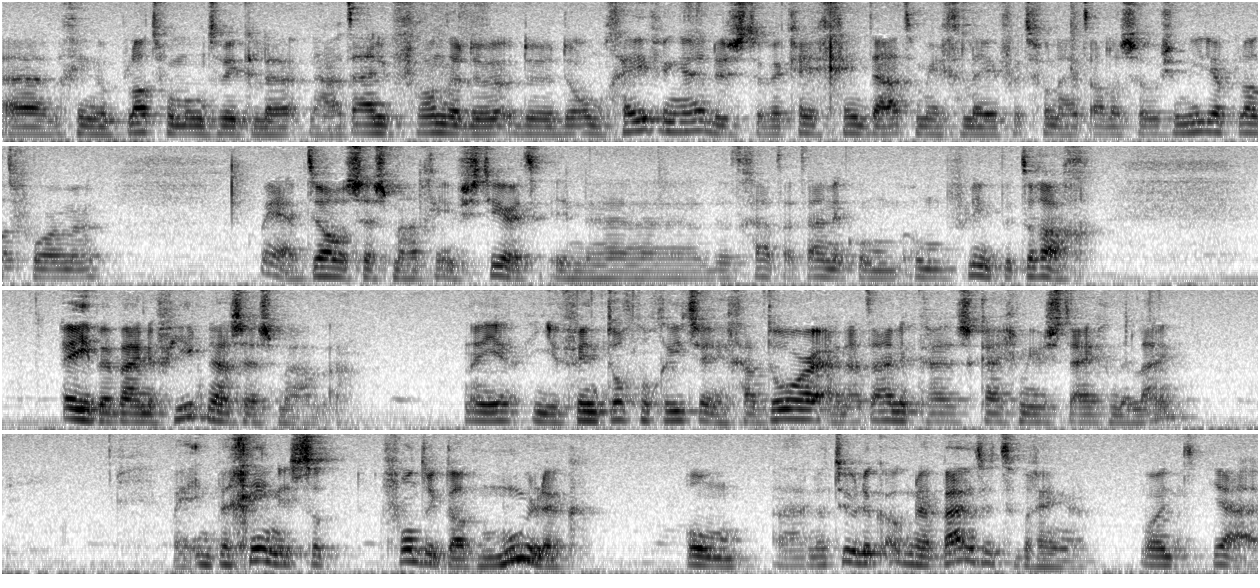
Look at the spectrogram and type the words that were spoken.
uh, we gingen een platform ontwikkelen. Nou, uiteindelijk veranderde de, de, omgeving. Hè? Dus we kregen geen data meer geleverd vanuit alle social media platformen. Maar je hebt wel zes maanden geïnvesteerd. In, uh, dat gaat uiteindelijk om, om een flink bedrag. En je bent bijna failliet na zes maanden. En je, je vindt toch nog iets en je gaat door. En uiteindelijk krijg, krijg je meer een stijgende lijn. Maar in het begin is dat, vond ik dat moeilijk om uh, natuurlijk ook naar buiten te brengen. Want ja,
